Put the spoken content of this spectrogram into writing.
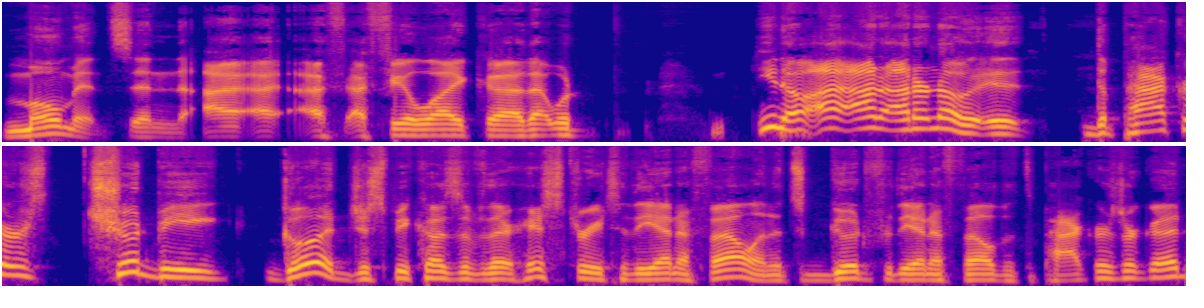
moments and I I, I feel like uh, that would you know I I, I don't know it the Packers should be good just because of their history to the NFL, and it's good for the NFL that the Packers are good.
